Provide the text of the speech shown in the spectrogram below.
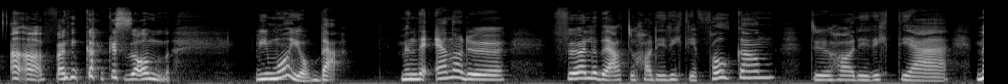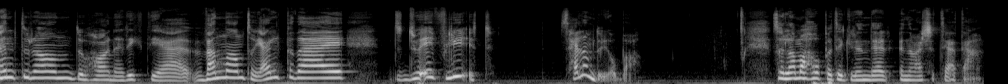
Uh -uh, Funka ikke sånn. Vi må jobbe. Men det er når du føler det at du har de riktige folkene, du har de riktige mentorene, du har de riktige vennene til å hjelpe deg. Du er i flyt, selv om du jobber. Så la meg hoppe til Gründeruniversitetet.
